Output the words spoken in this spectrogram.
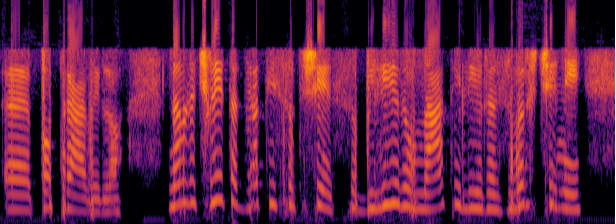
eh, popravilo. Namreč leta 2006 so bili ravnatelji razvrščeni eh,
